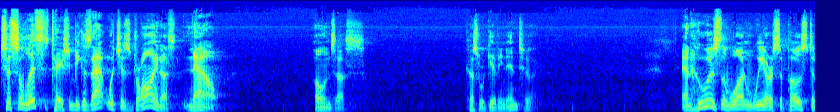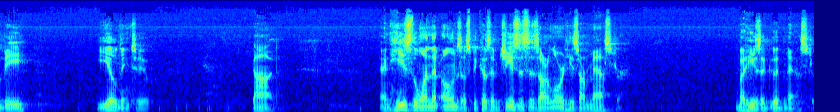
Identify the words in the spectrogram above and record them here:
to solicitation because that which is drawing us now owns us because we're giving into it. And who is the one we are supposed to be yielding to? God. And He's the one that owns us because if Jesus is our Lord, He's our master. But He's a good master.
